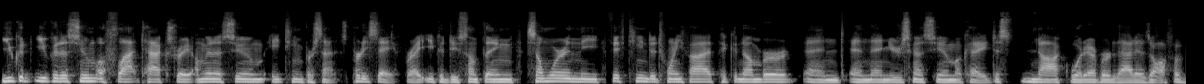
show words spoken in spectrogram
you could you could assume a flat tax rate. I'm going to assume 18%. It's pretty safe, right? You could do something somewhere in the 15 to 25, pick a number and and then you're just going to assume okay, just knock whatever that is off of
